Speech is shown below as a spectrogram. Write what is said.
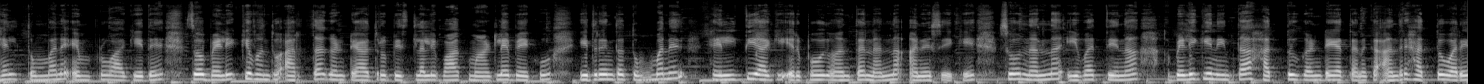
ಹೆಲ್ತ್ ತುಂಬಾ ಇಂಪ್ರೂವ್ ಆಗಿದೆ. ಸೊ ಬೆಳಿಗ್ಗೆ ಒಂದು ಅರ್ಧ ಗಂಟೆ ಆದರೂ ಬಿಸಿಲಲ್ಲಿ ವಾಕ್ ಮಾಡಲೇಬೇಕು. ಇದರಿಂದ ತುಂಬಾ ಹೆಲ್ತಿಯಾಗಿ ಇರ್ಬೋದು ಅಂತ ನನ್ನ ಅನಿಸಿಕೆ. ಸೊ ನನ್ನ ಇವತ್ತಿನ ಬೆಳಿಗ್ಗಿನಿಂದ ಹತ್ತು ಗಂಟೆಯ ತನಕ, ಅಂದರೆ ಹತ್ತುವರೆ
